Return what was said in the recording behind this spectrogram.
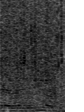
Agustín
